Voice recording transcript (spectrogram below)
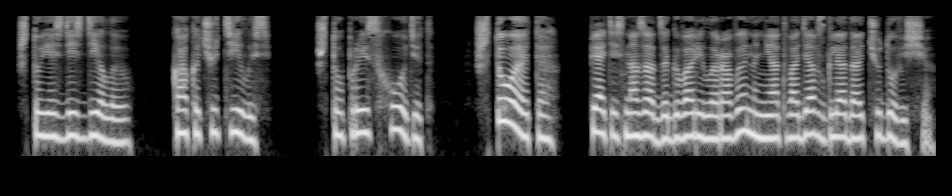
Что я здесь делаю? Как очутилась? Что происходит? Что это?» Пятясь назад заговорила Равена, не отводя взгляда от чудовища.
